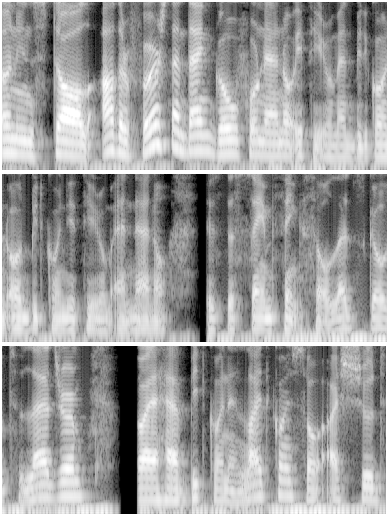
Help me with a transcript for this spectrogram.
uninstall other first and then go for Nano, Ethereum and Bitcoin or Bitcoin, Ethereum and Nano is the same thing. So let's go to Ledger. So I have Bitcoin and Litecoin, so I should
